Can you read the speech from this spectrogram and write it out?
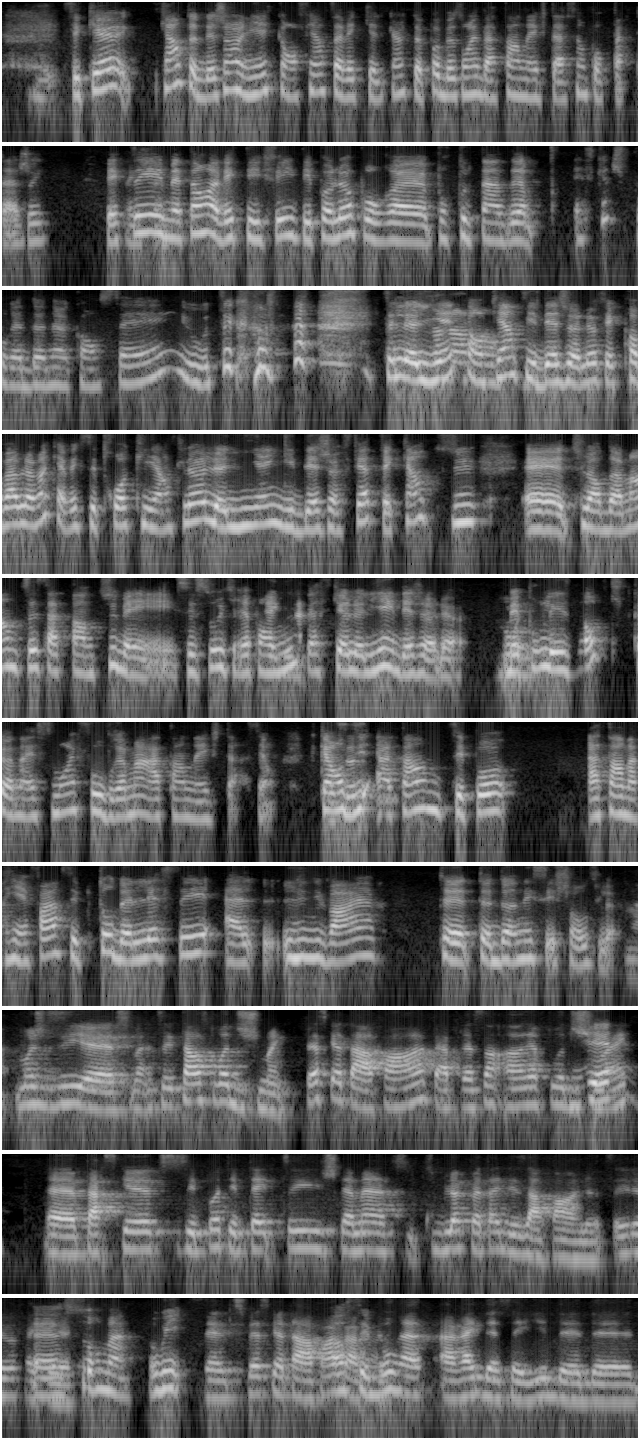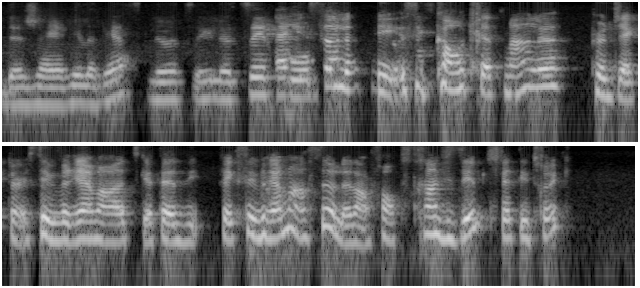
C'est que quand tu as déjà un lien de confiance avec quelqu'un, tu n'as pas besoin d'attendre l'invitation pour partager. Fait que, tu sais, mettons, avec tes filles, t'es pas là pour, euh, pour tout le temps dire est-ce que je pourrais te donner un conseil? Ou, tu sais, comme... le lien de confiance, il est déjà là. Fait que probablement qu'avec ces trois clientes-là, le lien, il est déjà fait. Fait que quand tu, euh, tu leur demandes, tu sais, ça te tente-tu? Bien, c'est sûr qu'ils répondent oui parce que le lien est déjà là. Mais pour les autres qui te connaissent moins, il faut vraiment attendre l'invitation. quand on dit attendre, c'est pas attendre à rien faire, c'est plutôt de laisser à l'univers te, donner ces choses-là. Moi, je dis euh, souvent, tasse-toi du chemin. Fais ce que tu as à faire, puis après ça, enlève-toi du chemin. Euh, parce que tu sais pas, tu es peut-être, tu sais, justement, tu, bloques peut-être des affaires, là, tu sais, là. Euh, sûrement, oui. Tu fais ce que tu as à faire, ah, c'est beau. arrête d'essayer de, de, de, gérer le reste, là, tu sais, là, tire Ça, là, c'est concrètement, là, projector, c'est vraiment ce que tu as dit. Fait que c'est vraiment ça, là, dans le fond. Tu te rends visible, tu fais tes trucs,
